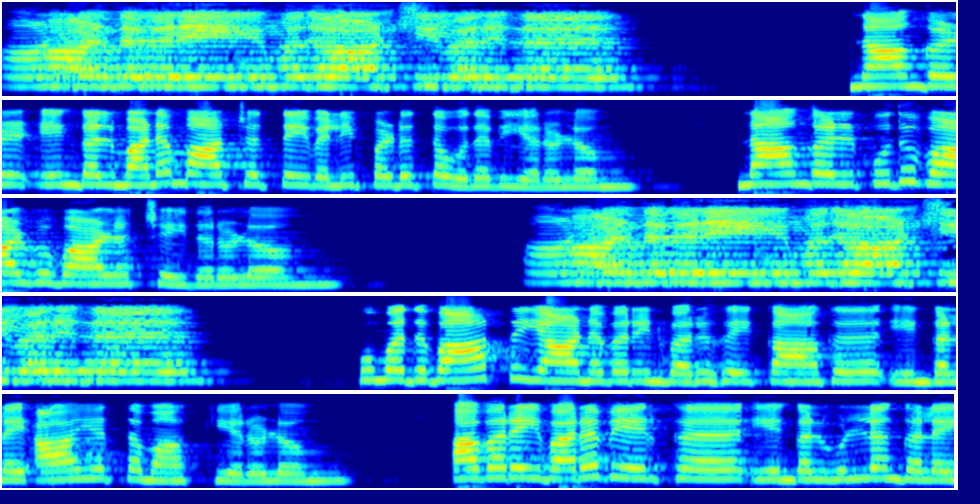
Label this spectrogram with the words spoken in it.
ஆண்டவரே உமது ஆட்சி வருக. நாங்கள் எங்கள் மனமாற்றத்தை வெளிப்படுத்த உதவியருளும். நாங்கள் புது வாழ்வு வாழச் செய்தருளும். ஆண்டவரே உமது ஆட்சி வருக. உமது வார்த்தையானவரின் வருகைக்காக எங்களை ஆயத்தமாக்கியருளும். அவரை வரவேற்க எங்கள் உள்ளங்களை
